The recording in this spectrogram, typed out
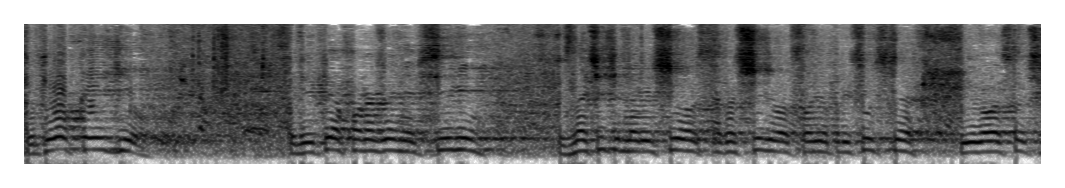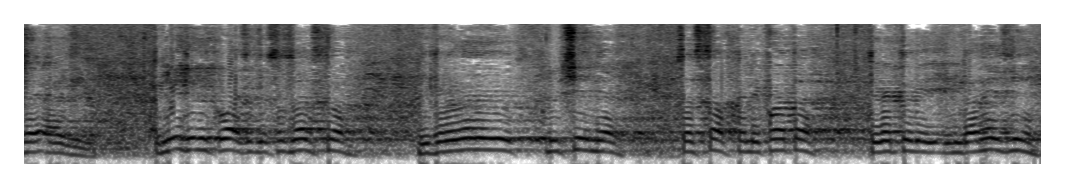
Группировка ИГИЛ, потерпев поражение в Сирии, значительно решилась, расширила свое присутствие в Юго-Восточной Азии. Лидеры квазигосударства декларируют включение в состав халифата территории Индонезии,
